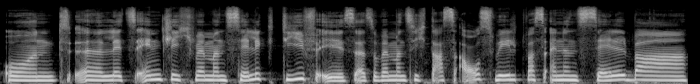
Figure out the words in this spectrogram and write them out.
Und äh, letztendlich, wenn man selektiv ist, also wenn man sich das auswählt, was einen selber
